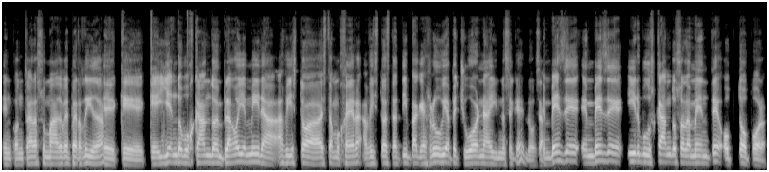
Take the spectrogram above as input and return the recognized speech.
encontrar a su madre perdida eh, que, que yendo buscando en plan, oye, mira, has visto a esta mujer, has visto a esta tipa que es rubia, pechugona y no sé qué. en vez, de, en vez de ir buscando solamente, optó por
